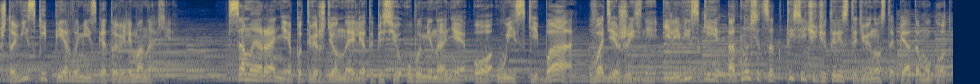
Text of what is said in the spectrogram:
что виски первыми изготовили монахи. Самое раннее подтвержденное летописью упоминание о «уиски-ба» — воде жизни или виски относится к 1495 году.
